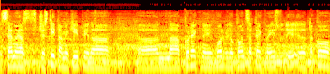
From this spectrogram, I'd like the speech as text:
vseeno jaz čestitam ekipi na Eh, na korektni borbi do konca tekme. Isto, tako uh,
